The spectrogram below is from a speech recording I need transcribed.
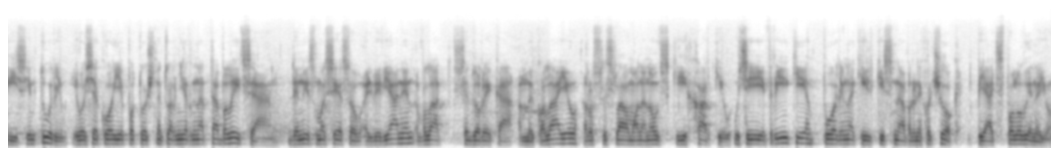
вісім турів. І ось якою є поточна турнірна таблиця. Денис Мосесов, львів'янин, Влад Сидорика, Миколаїв, Ростислав Малановський, Харків. У цієї трійки порівна кількість набраних очок п'ять з половиною.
